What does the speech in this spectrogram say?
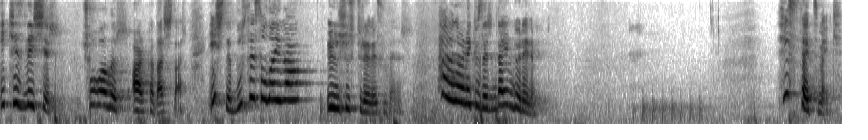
ikizleşir, çoğalır arkadaşlar. İşte bu ses olayına ünsüz türevesi denir. Hemen örnek üzerinden görelim. Hissetmek.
